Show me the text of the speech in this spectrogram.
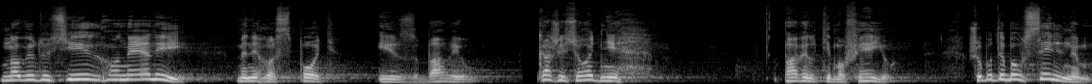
Но від усіх гонений мене Господь і збавив. Каже сьогодні Павел Тимофею, щоб ти був сильним,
